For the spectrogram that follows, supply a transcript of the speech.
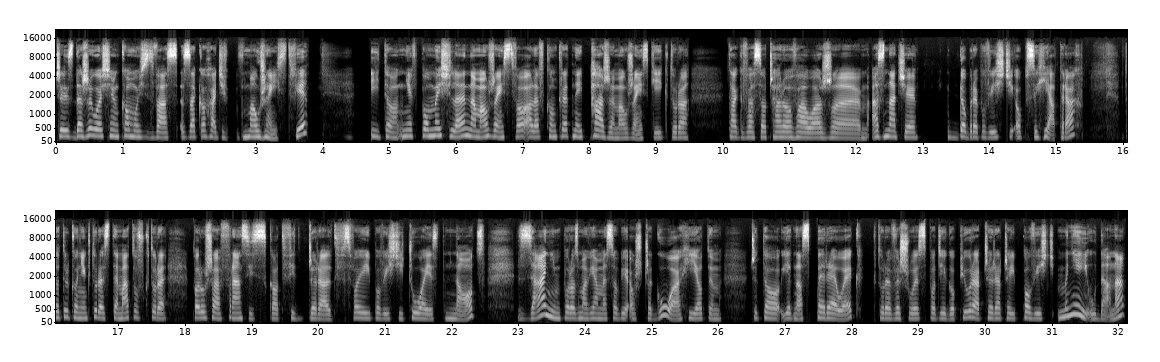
Czy zdarzyło się komuś z Was zakochać w małżeństwie? I to nie w pomyśle na małżeństwo, ale w konkretnej parze małżeńskiej, która tak Was oczarowała, że. A znacie dobre powieści o psychiatrach? To tylko niektóre z tematów, które porusza Francis Scott Fitzgerald w swojej powieści Czuła jest noc. Zanim porozmawiamy sobie o szczegółach i o tym, czy to jedna z perełek, które wyszły spod jego pióra, czy raczej powieść mniej udana,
